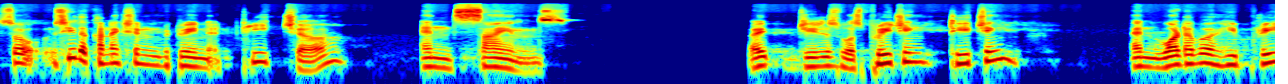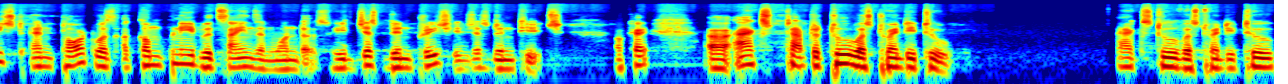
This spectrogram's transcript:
So, see the connection between teacher and signs. Right? Jesus was preaching, teaching, and whatever he preached and taught was accompanied with signs and wonders. He just didn't preach, he just didn't teach. Okay? Uh, Acts chapter 2, verse 22. Acts 2, verse 22.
